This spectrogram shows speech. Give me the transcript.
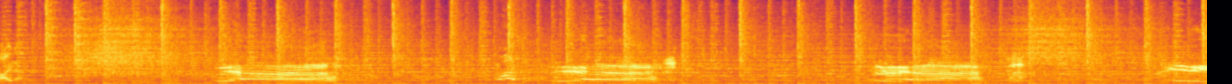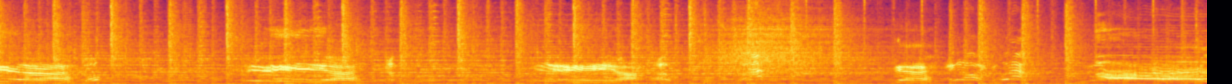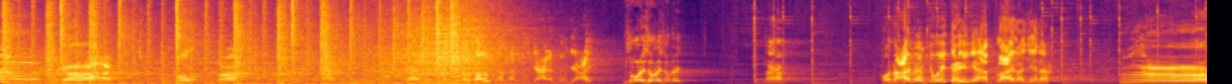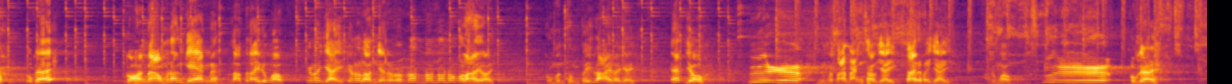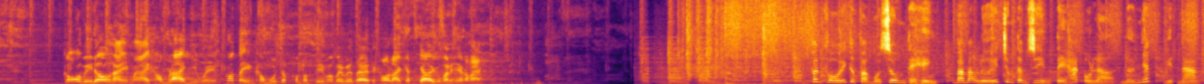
Carolina. Hồi nãy mấy em chú ý kỹ nha anh fly lại nha nè. Ok. Còn thằng nào mà nó ăn gian nè, nó làm tới đây đúng không? Cái nó dày cái nó lên vậy rồi nó nó nó nó có like rồi. Còn mình thùng tí like là vậy ép vô. Nhưng mà tạ nặng sao vậy tay nó phải dày đúng không? Ok. Coi video này mà ai không like Duy Nguyễn, có tiền không mua súp, không tập gym ở BBT thì coi lại cách chơi của mình nha các bạn. phối thực phẩm bổ sung thể hình và mạng lưới trung tâm gym THOL lớn nhất Việt Nam.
